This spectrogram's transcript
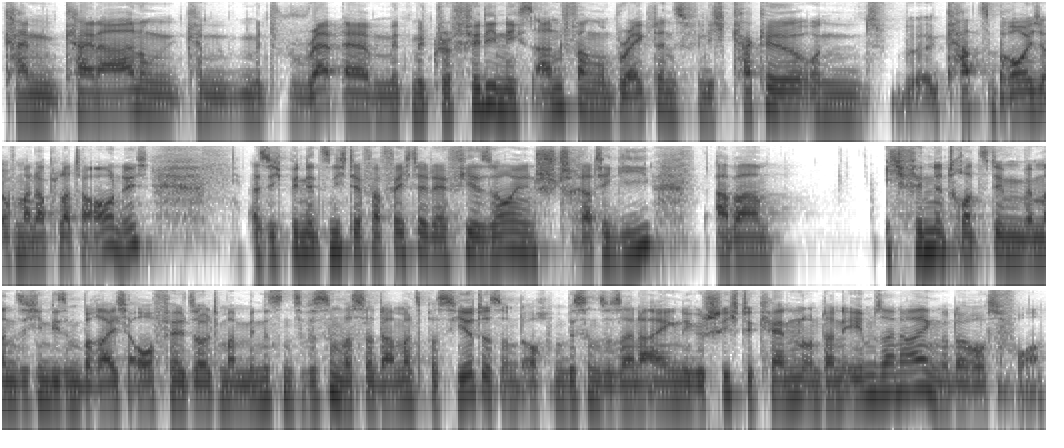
kann, keine Ahnung, kann mit Rap, äh, mit, mit Graffiti nichts anfangen und Breakdance finde ich kacke und äh, Cuts brauche ich auf meiner Platte auch nicht. Also ich bin jetzt nicht der Verfechter der Vier-Säulen-Strategie, aber ich finde trotzdem, wenn man sich in diesem Bereich auffällt, sollte man mindestens wissen, was da damals passiert ist und auch ein bisschen so seine eigene Geschichte kennen und dann eben seine eigene daraus formen.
